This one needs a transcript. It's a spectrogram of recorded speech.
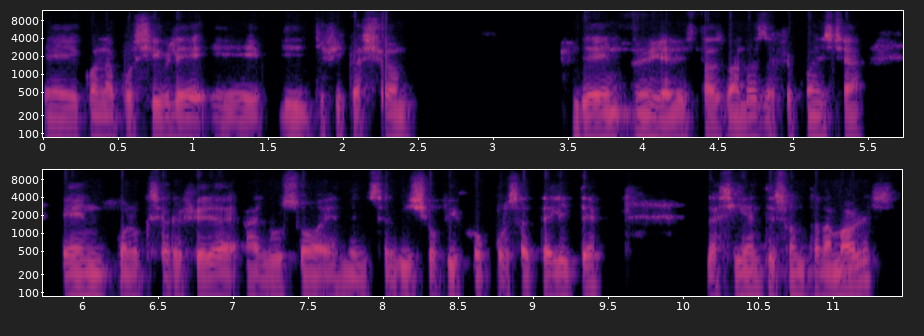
eh, con la posible eh, identificación de eh, estas bandas de frecuencia en con lo que se refiere al uso en el servicio fijo por satélite. Las siguientes son tan amables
